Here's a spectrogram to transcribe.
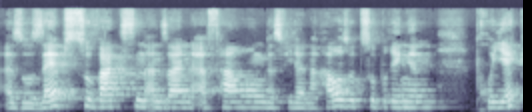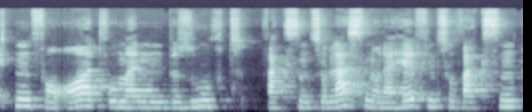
Also selbst zu wachsen an seinen Erfahrungen, das wieder nach Hause zu bringen, Projekten vor Ort, wo man besucht, wachsen zu lassen oder helfen zu wachsen.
